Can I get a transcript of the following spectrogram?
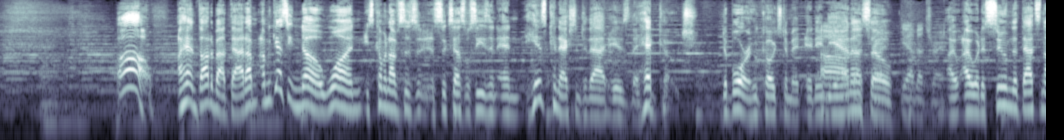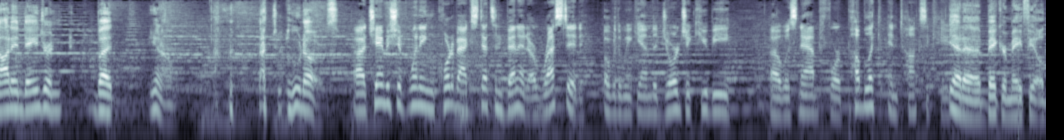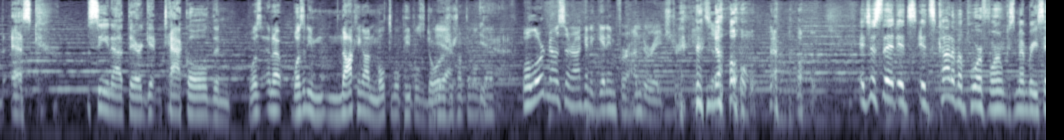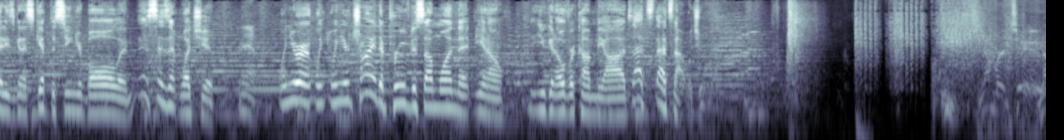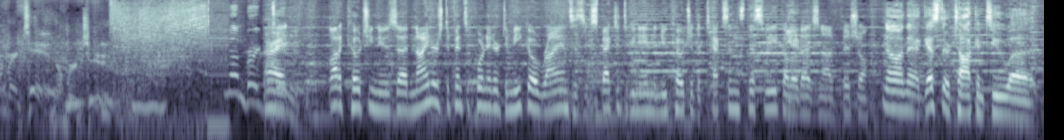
Oh, I hadn't thought about that. I'm, I'm guessing no. One, he's coming off a successful season, and his connection to that is the head coach, DeBoer, who coached him at, at Oh, Indiana. that's so right. yeah, that's right. I, I would assume that that's not in danger. And but you know, who knows? Uh, championship winning quarterback Stetson Bennett arrested over the weekend. The Georgia QB uh, was nabbed for public intoxication. He had a Baker Mayfield esque scene out there getting tackled, and Was and uh, wasn't he knocking on multiple people's doors Yeah. or something like yeah. that? Well, Lord knows they're not going to get him for underage drinking. So. no, no. It's just that it's it's kind of a poor form because remember he said he's going to skip the Senior Bowl, and this isn't what you Yeah. when you're when, when you're trying to prove to someone that you know you can overcome the odds. That's that's not what you want. Number two. Number two. Number two. Number two. All right, a lot of coaching news. Uh, Niners defensive coordinator DeMeco Ryans is expected to be named the new coach of the Texans this week, although that's not official. No, and they, I guess they're talking to uh,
